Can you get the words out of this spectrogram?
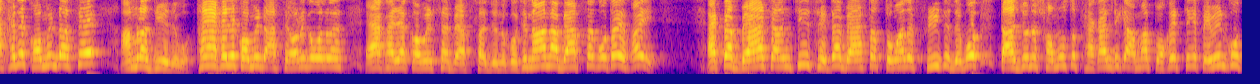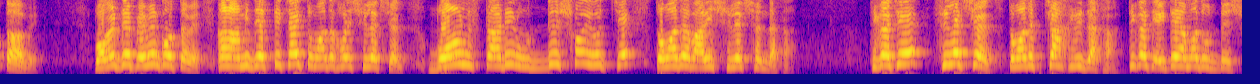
এক হাজার কমেন্ট আসে, আমরা দিয়ে দেবো। হ্যাঁ এক হাজার কমেন্ট আসে। অনেকে বলবে, এক হাজার কমেন্ট স্যার ব্যবসার জন্য করছে। না না, ব্যবসা কোথায় ভাই? একটা ব্যাচ আনছি, সেটা ব্যাচটা তোমাদের ফ্রিতে দেবো। তার জন্য সমস্ত ফ্যাকাল্টিকে আমার পকেট থেকে পেমেন্ট করতে হবে। পকেট থেকে পেমেন্ট করতে হবে। কারণ আমি দেখতে চাই তোমাদের ঘরে সিলেকশন বন্ড স্টাডির উদ্দেশ্যই হচ্ছে তোমাদের বাড়ির সিলেকশন দেখা। ঠিক আছে? সিলেকশন তোমাদের চাকরি দেখা। ঠিক আছে? এটাই আমাদের উদ্দেশ্য।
